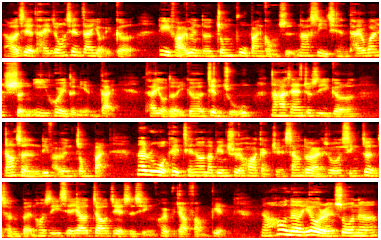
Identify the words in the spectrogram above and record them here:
然后而且台中现在有一个立法院的中部办公室，那是以前台湾省议会的年代。才有的一个建筑物，那它现在就是一个当成立法院中办。那如果可以迁到那边去的话，感觉相对来说行政成本或是一些要交接的事情会比较方便。然后呢，也有人说呢，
